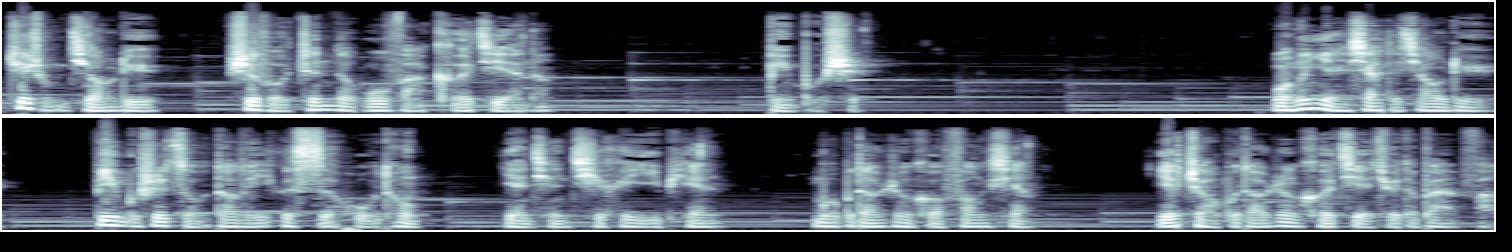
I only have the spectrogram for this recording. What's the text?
这种焦虑是否真的无法可解呢？并不是。我们眼下的焦虑，并不是走到了一个死胡同，眼前漆黑一片，摸不到任何方向，也找不到任何解决的办法。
